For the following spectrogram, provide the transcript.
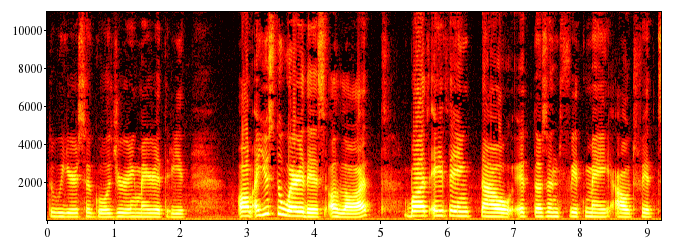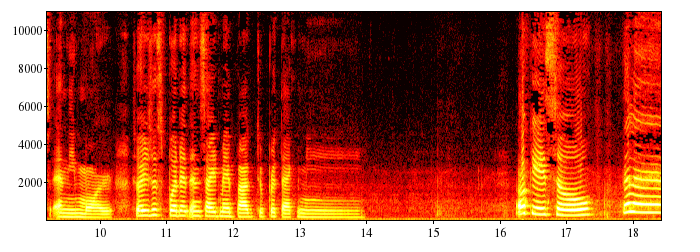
two years ago during my retreat. Um, I used to wear this a lot, but I think now it doesn't fit my outfits anymore. So I just put it inside my bag to protect me. Okay, so, ta-da!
